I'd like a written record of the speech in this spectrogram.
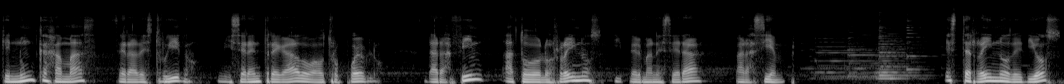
que nunca jamás será destruido, ni será entregado a otro pueblo, dará fin a todos los reinos y permanecerá para siempre. Este reino de Dios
